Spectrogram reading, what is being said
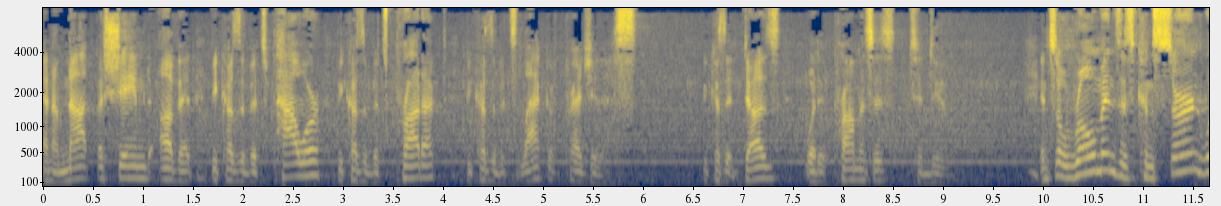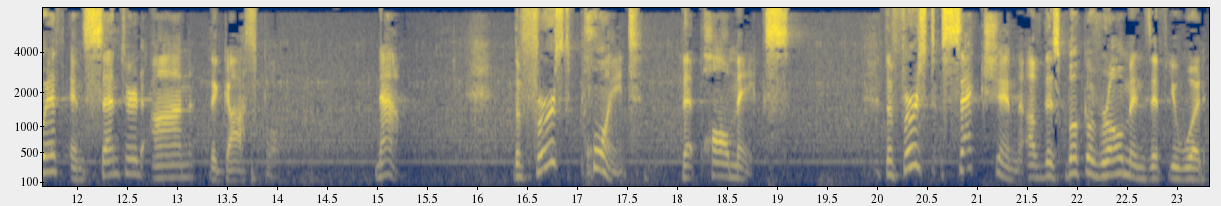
and I'm not ashamed of it because of its power, because of its product, because of its lack of prejudice, because it does what it promises to do. And so Romans is concerned with and centered on the gospel. Now, the first point that Paul makes the first section of this book of Romans, if you would,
